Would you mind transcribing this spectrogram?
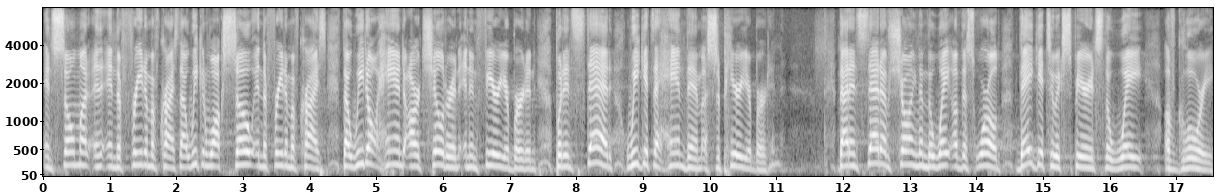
in so much in, the freedom of Christ, that we can walk so in the freedom of Christ that we don't hand our children an inferior burden, but instead we get to hand them a superior burden? That instead of showing them the weight of this world, they get to experience the weight of glory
